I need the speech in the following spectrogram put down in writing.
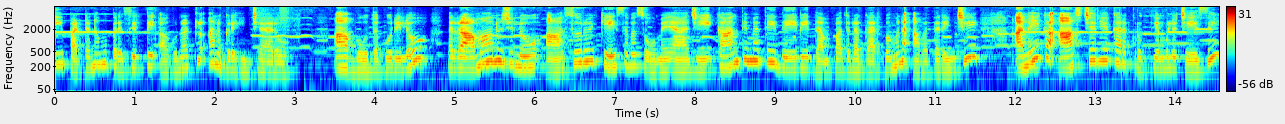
ఈ పట్టణము ప్రసిద్ధి అగునట్లు అనుగ్రహించారు. ఆ భూతపురిలో రామానుజులు ఆసురు కేశవ సోమయాజి కాంతిమతి దేవి దంపతుల గర్భమున అవతరించి అనేక ఆశ్చర్యకర కృత్యములు చేసి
